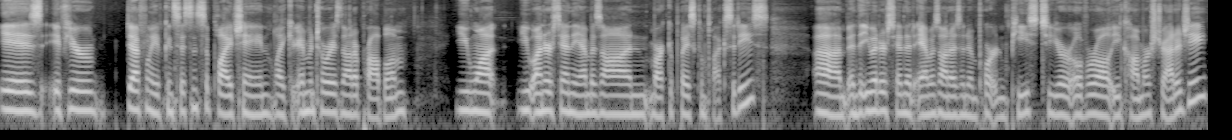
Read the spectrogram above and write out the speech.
is if you're definitely have consistent supply chain, like your inventory is not a problem. You want you understand the Amazon marketplace complexities, um, and that you understand that Amazon is an important piece to your overall e-commerce strategy.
